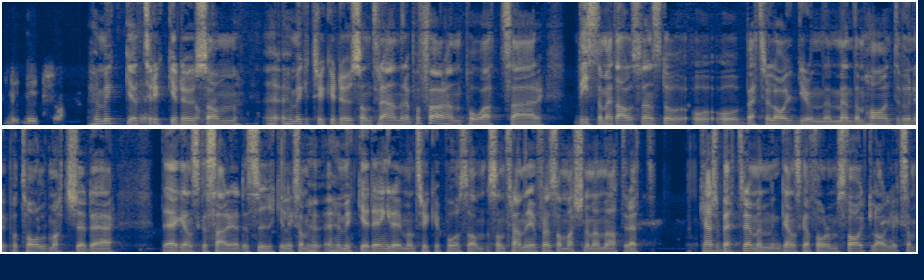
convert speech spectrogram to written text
lite så. Hur mycket trycker du som, hur mycket trycker du som tränare på förhand på att så här, visst de är ett allsvenskt och, och, och, bättre lag i grunden, men de har inte vunnit på 12 matcher. Det, det är ganska sargade psyken. Liksom. Hur, hur, mycket är det en grej man trycker på som, som tränare inför en sån match när man möter ett, kanske bättre men ganska formsvagt lag? Liksom?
